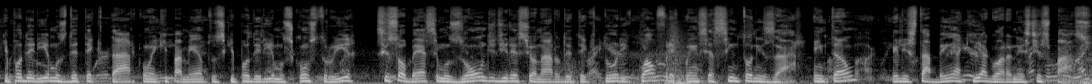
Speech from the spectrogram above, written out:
que poderíamos detectar com equipamentos que poderíamos construir se soubéssemos onde direcionar o detector e qual frequência sintonizar. Então, ele está bem aqui agora neste espaço.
